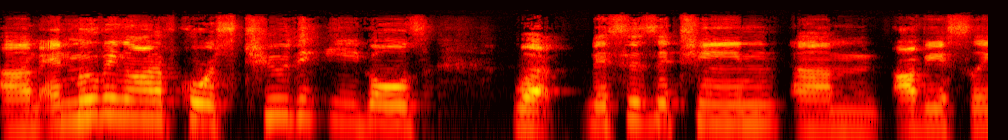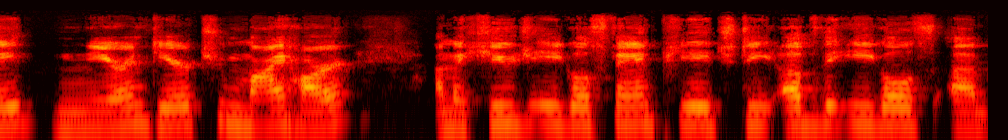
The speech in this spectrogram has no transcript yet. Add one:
Um, and moving on, of course, to the Eagles. Look, this is a team, um, obviously, near and dear to my heart. I'm a huge Eagles fan, PhD of the Eagles. Um,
